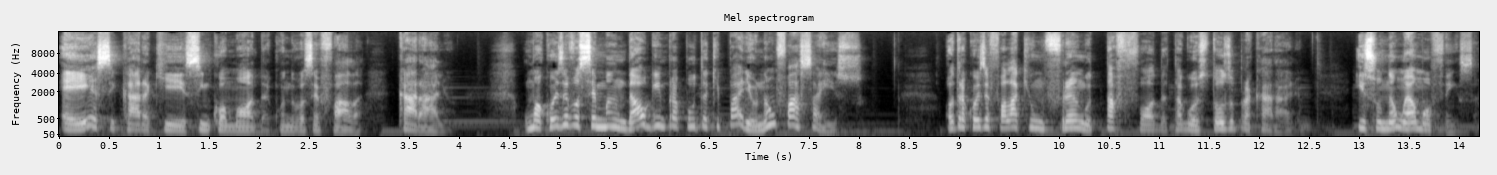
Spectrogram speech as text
É esse cara que se incomoda quando você fala, caralho, uma coisa é você mandar alguém pra puta que pariu, não faça isso. Outra coisa é falar que um frango tá foda, tá gostoso pra caralho. Isso não é uma ofensa.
